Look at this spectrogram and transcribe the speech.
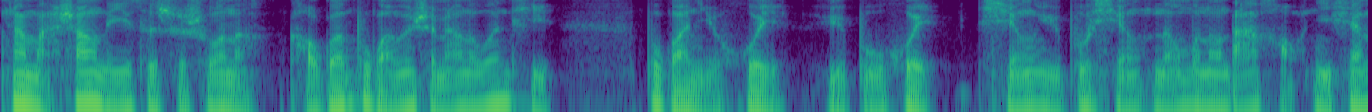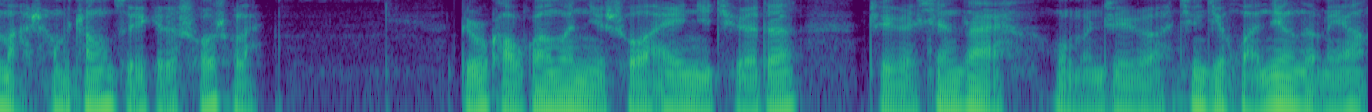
那马上的意思是说呢，考官不管问什么样的问题，不管你会与不会，行与不行，能不能答好，你先马上张嘴给他说出来。比如考官问你说：“哎，你觉得这个现在我们这个经济环境怎么样？”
